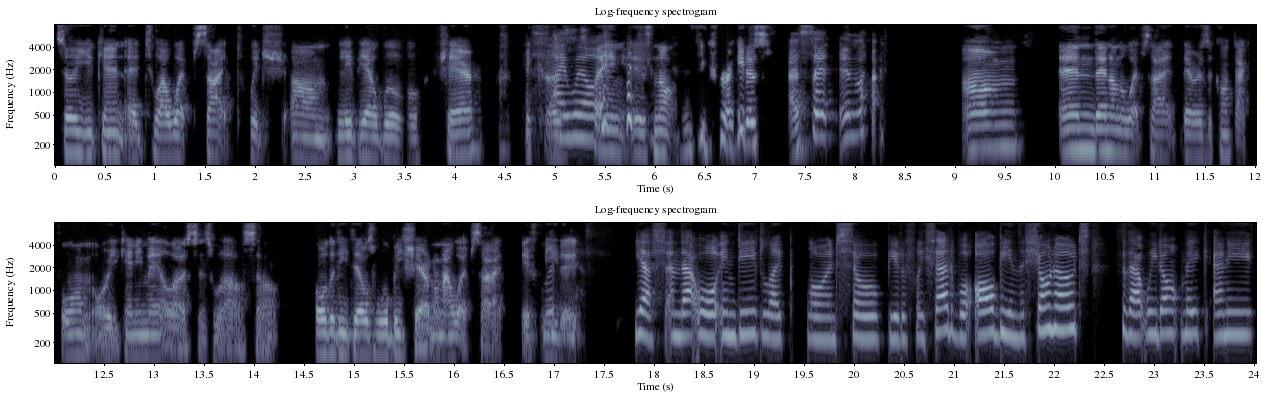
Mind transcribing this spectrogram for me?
So you can add to our website, which um, Livia will share because I will. spelling is not the greatest asset in life. Um, and then on the website there is a contact form, or you can email us as well. So all the details will be shared on our website if needed. Yes. And that will indeed, like Laurence so beautifully said, will all be in the show notes so that we don't make any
